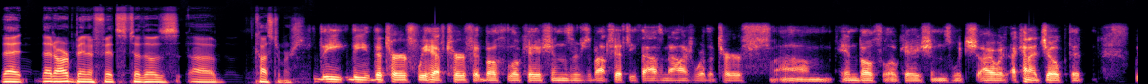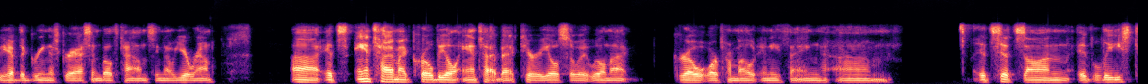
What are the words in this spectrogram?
that, that are benefits to those uh, customers? The the the turf we have turf at both locations. There's about fifty thousand dollars worth of turf um, in both locations, which I I kind of joke that we have the greenest grass in both towns, you know, year round. Uh, it's antimicrobial, antibacterial, so it will not grow or promote anything. Um, it sits on at least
